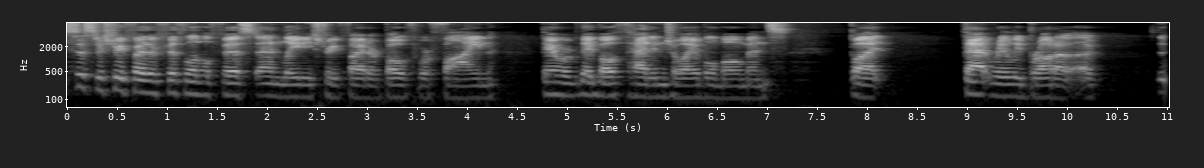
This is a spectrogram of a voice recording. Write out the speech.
Sister Street Fighter Fifth Level Fist and Lady Street Fighter both were fine. They were they both had enjoyable moments, but that really brought a, a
